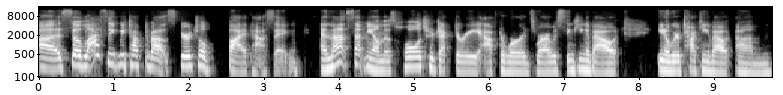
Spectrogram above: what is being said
Uh, so last week we talked about spiritual bypassing, and that sent me on this whole trajectory afterwards where I was thinking about, you know, we were talking about um,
